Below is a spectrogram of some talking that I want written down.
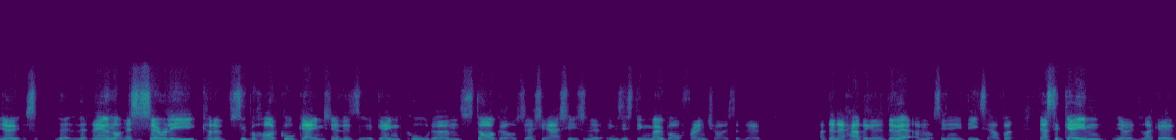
you know, they are not necessarily kind of super hardcore games. You know, there's a game called um, Stargirls. Actually, actually, it's an existing mobile franchise that they're. I don't know how they're going to do it. I'm not seeing any detail, but that's a game, you know, like a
